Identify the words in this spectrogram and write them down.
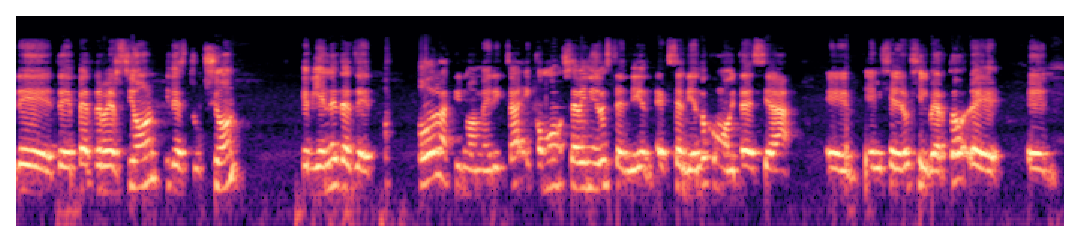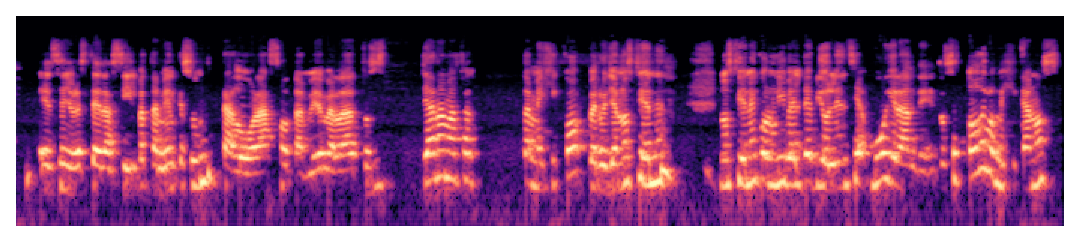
de, de perversión y destrucción que viene desde toda Latinoamérica y cómo se ha venido extendiendo, extendiendo como ahorita decía eh, el ingeniero Gilberto, eh, el, señor Esteda Silva también, que es un dictadorazo también, ¿verdad? Entonces, ya nada más falta México, pero ya nos tienen, nos tienen con un nivel de violencia muy grande. Entonces, todos los mexicanos,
